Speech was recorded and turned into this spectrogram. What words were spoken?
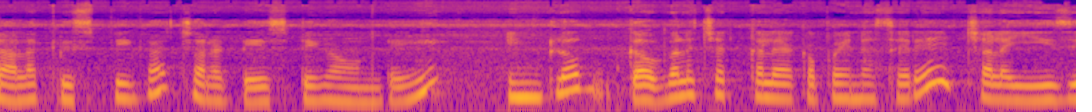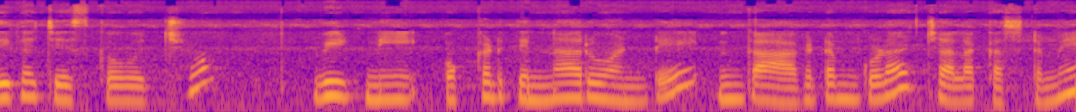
చాలా క్రిస్పీగా చాలా టేస్టీగా ఉంటాయి. ఇంట్లో గవ్వల చెక్క లేకపోయినా సరే చాలా ఈజీగా చేసుకోవచ్చు. వీటిని ఒక్కటి తిన్నారు అంటే ఇంకా ఆగటం కూడా చాలా కష్టమే.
